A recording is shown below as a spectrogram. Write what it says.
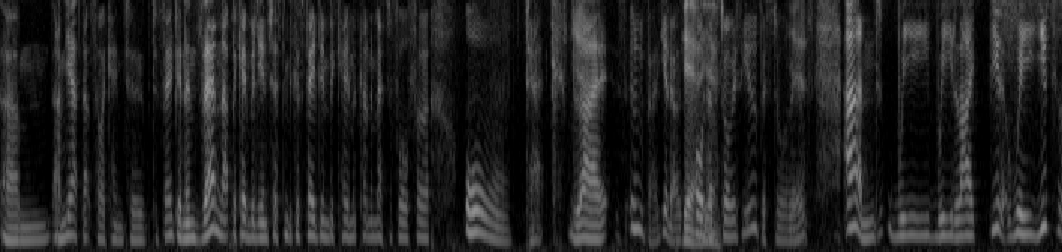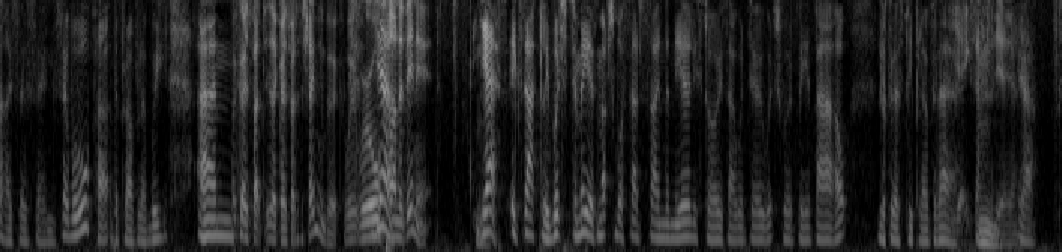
um, and yeah, that's how I came to, to Fabian. And then that became really interesting because Fabian became a kind of metaphor for all tech. Like it's Uber, you know, the Yeah, Pornhub yeah. story the Uber story. Yeah. And we we like you know we utilize those things, so we're all part of the problem. We and That goes back to that goes back to the shaming book. We're, we're all Yeah. kind of in it. Yes, exactly. Which to me is much more satisfying than the early stories I would do, which would be about look at those people over there. Yeah, exactly. Mm. Yeah, yeah. Yeah.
